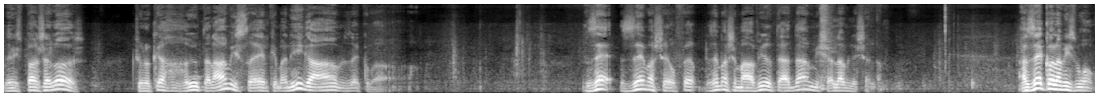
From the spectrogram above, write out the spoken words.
זה מספר שלוש, כשהוא לוקח אחריות על עם ישראל כמנהיג העם זה כבר... זה, זה, מה שהופך, זה מה שמעביר את האדם משלב לשלב. אז זה כל המזמור.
